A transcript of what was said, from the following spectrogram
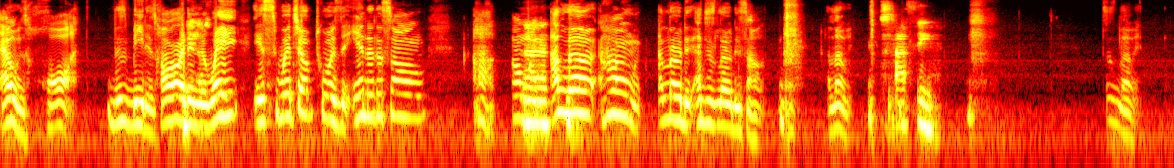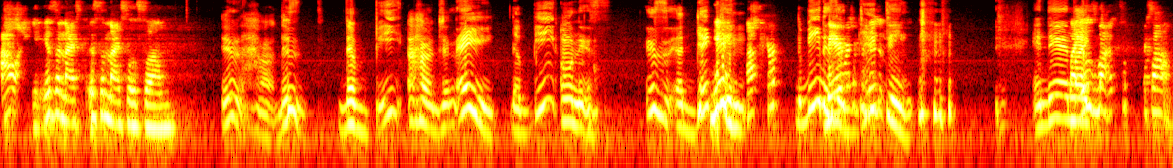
That was hard. This beat is hard, and the way it switch up towards the end of the song. Oh, oh my! Uh. I love. Oh my, I love it. I just love this song. I love it. I see. Just love it. I like it. It's a nice. It's a nice little song. It- uh, this the beat. Uh, Jenae, the beat on this is addicting. Heard- The beat is Very addicting. and then like, like it was my song.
